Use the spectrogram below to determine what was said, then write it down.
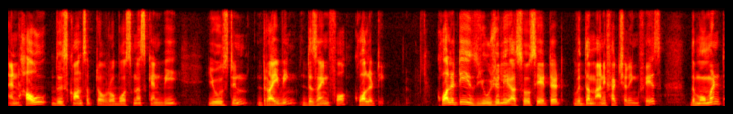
and how this concept of robustness can be used in driving design for quality. Quality is usually associated with the manufacturing phase. The moment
